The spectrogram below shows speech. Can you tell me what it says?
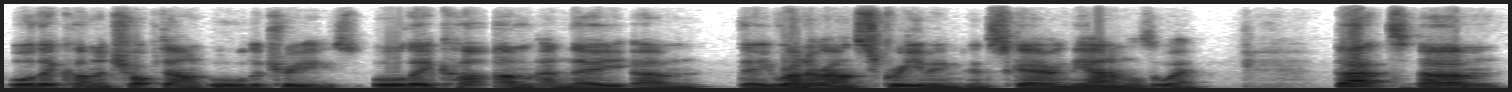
or they come and chop down all the trees, or they come and they um, they run around screaming and scaring the animals away, that um,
